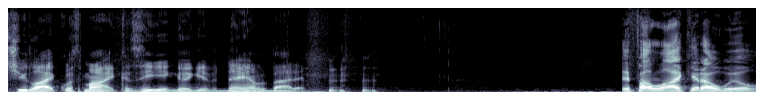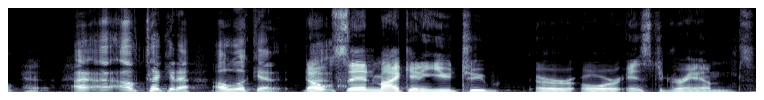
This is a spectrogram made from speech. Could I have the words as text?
sh you like with Mike because he ain't gonna give a damn about it. If I like it, I will. I, I, I'll take it out. I'll look at it. Don't send Mike any YouTube or or Instagrams.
